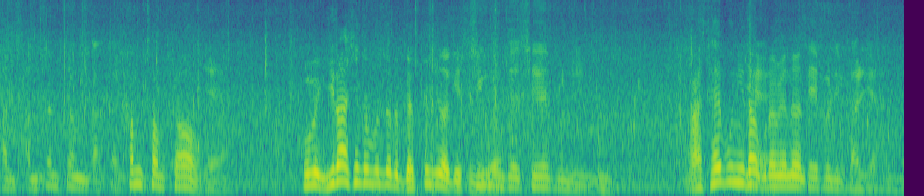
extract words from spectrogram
한 3,000평 가까이. 3,000평. 예. 그러면 일하시는 분들은 몇 분이나 계시는 지금 거예요? 저세 분입니다. 아, 세 분이다 예, 그러면은 세 분이 관리합니다.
